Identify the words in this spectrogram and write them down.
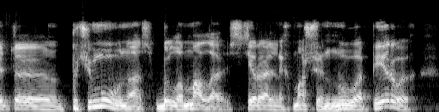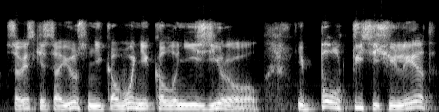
Это почему у нас было мало стиральных машин? Ну, во-первых, Советский Союз никого не колонизировал. И полтысячи лет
